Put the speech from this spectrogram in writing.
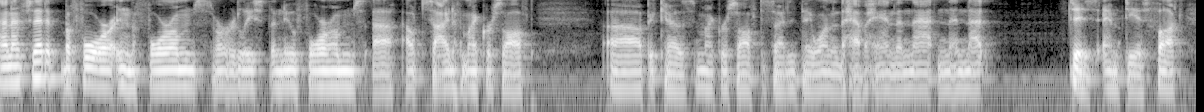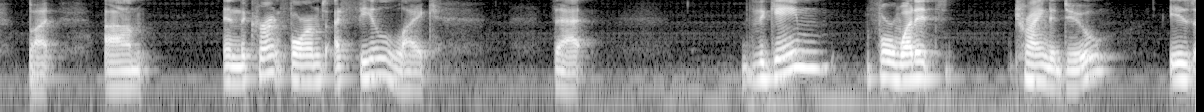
and I've said it before in the forums, or at least the new forums uh, outside of Microsoft, uh, because Microsoft decided they wanted to have a hand in that, and then that is empty as fuck. But um, in the current forums, I feel like that the game for what it's trying to do is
